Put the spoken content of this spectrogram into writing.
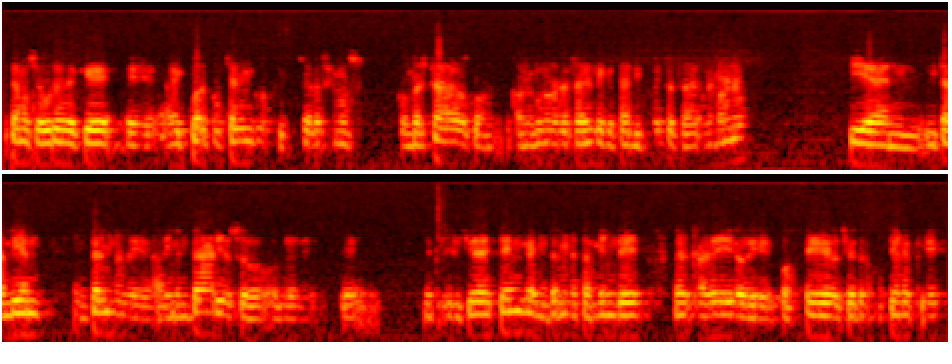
estamos seguros de que eh, hay cuerpos técnicos que ya los hemos conversado con, con algunos referentes que están dispuestos a dar una mano. Y, en, y también en términos de alimentarios o, de, de, de, especificidades técnicas y en términos también de mercadeo, de posteos y otras cuestiones que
